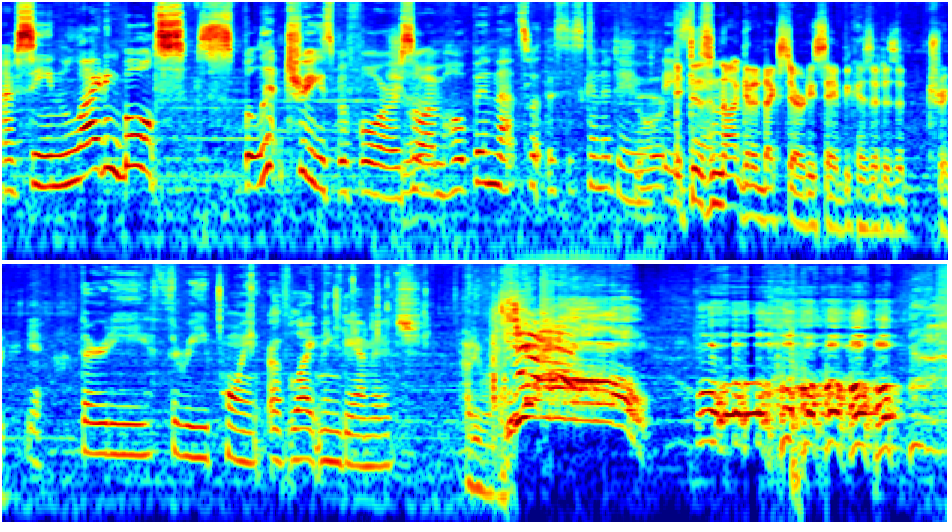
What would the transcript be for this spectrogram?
I've seen lightning bolts split trees before, so I'm hoping that's what this is gonna do. It does not get a dexterity save because it is a tree. Yeah. 33 point of lightning damage. How do you want to? No! Oh!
